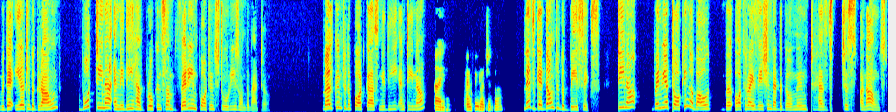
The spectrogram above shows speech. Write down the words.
With their ear to the ground, both Teena and Nidhi have broken some very important stories on the matter. Welcome to the podcast, Nidhi and Teena. Hi. Thank you, Rachita. Let's get down to the basics. Teena, when we are talking about the authorization that the government has just announced,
